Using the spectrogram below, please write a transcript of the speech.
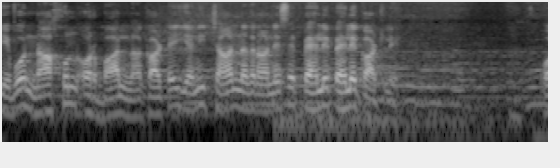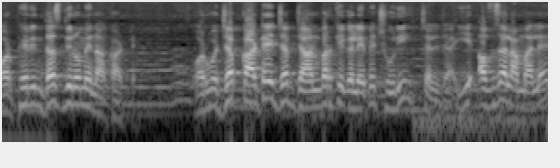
कि वो नाखून और बाल ना काटे यानी चाँद नज़र आने से पहले पहले काट ले और फिर इन दस दिनों में ना काटे। और वो जब काटे जब जानवर के गले पे छुरी चल जाए। ये अफजल अमल है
